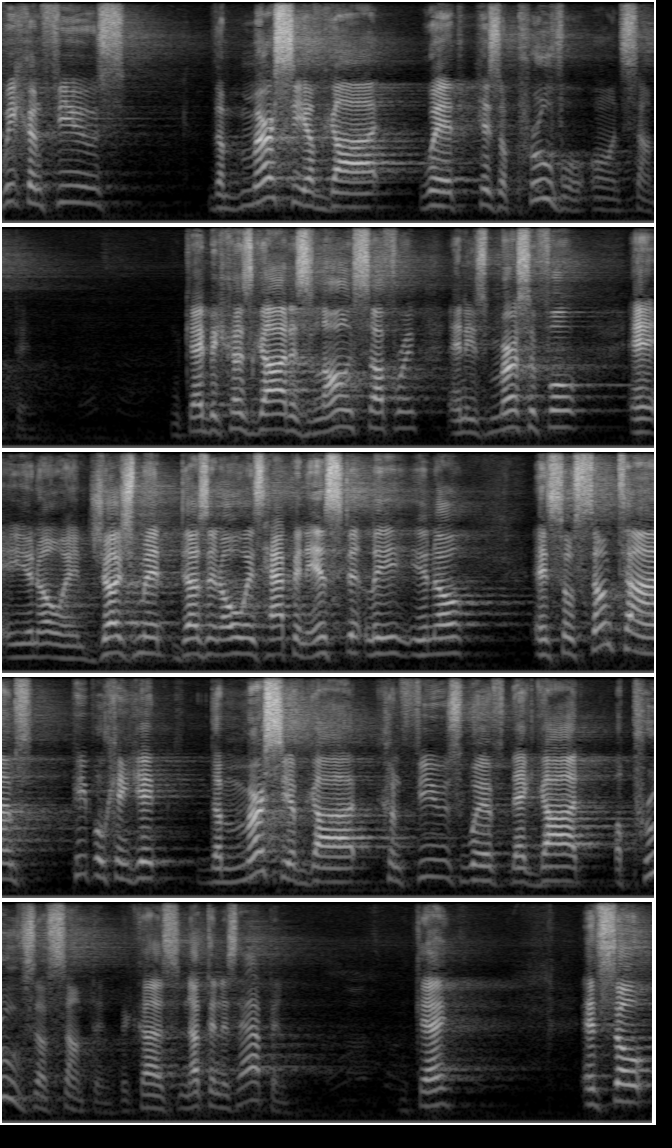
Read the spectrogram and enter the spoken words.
we confuse the mercy of God with His approval on something. Okay? Because God is long suffering and He's merciful, and, you know, and judgment doesn't always happen instantly, you know. And so sometimes people can get the mercy of God confused with that God approves of something because nothing has happened. Okay? And so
